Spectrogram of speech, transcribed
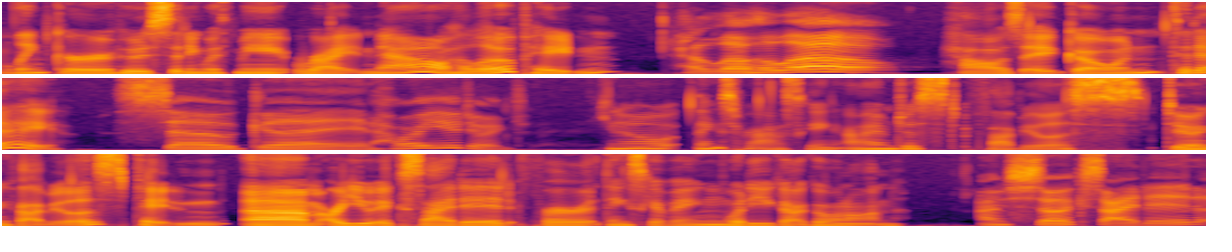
Linker, who's sitting with me right now. Hello, Peyton. Hello, hello. How's it going today? So good. How are you doing today? You know, thanks for asking. I'm just fabulous, doing fabulous. Peyton, um, are you excited for Thanksgiving? What do you got going on? I'm so excited.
